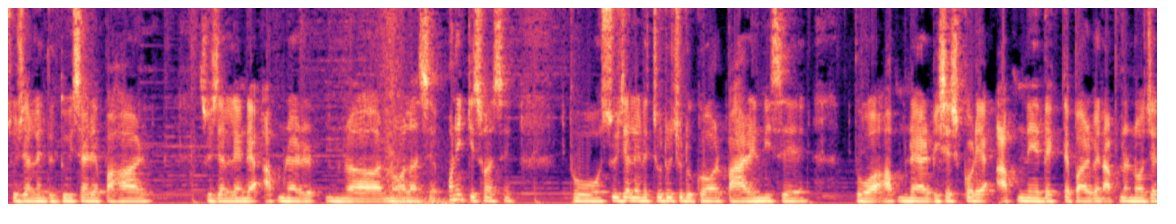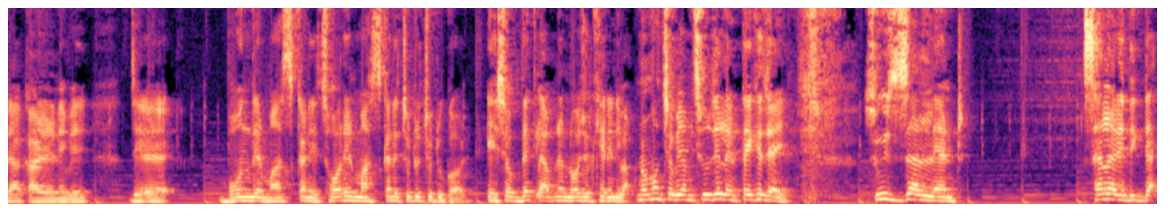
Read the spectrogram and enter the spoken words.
সুইজারল্যান্ডের দুই সাইডে পাহাড়, সুইজারল্যান্ডে আপনার নল আছে, অনেক কিছু আছে। তো সুইজারল্যান্ডে ছোটো ছোটো ঘর পাহাড়ের নিচে। তো আপনার, বিশেষ করে আপনি দেখতে পারবেন, আপনার নজরে আকারে নেবে যে বন্ধের মাঝখানে, শহরের মাঝখানে ছোটো ছোটো ঘর এসব দেখলে আপনার নজর খেয়ে নেবে। আপনার মন চাবে আমি সুইজারল্যান্ড দেখে যাই। সুইজারল্যান্ড স্যালারি দিক দিয়ে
